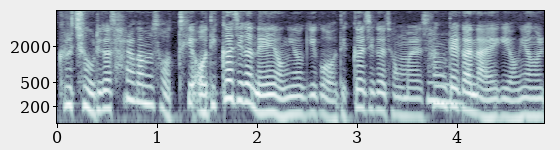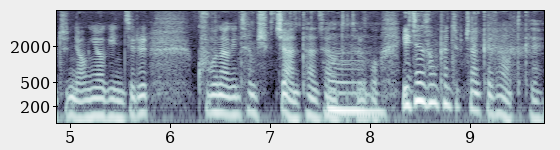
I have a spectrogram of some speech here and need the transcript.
그렇죠. 우리가 살아가면서 어떻게 어디까지가 내 영역이고 어디까지가 정말 상대가 음. 나에게 영향을 준 영역인지를 구분하기는 참 쉽지 않다는 생각도 음. 들고 이진성 편집장께서는 어떻게?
